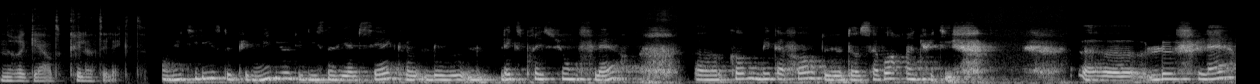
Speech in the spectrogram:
ne regardent que l'intellect. On utilise depuis le milieu du 19e siècle l'expression le, flair euh, comme métaphore d'un savoir intuitif. Euh, le flair,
